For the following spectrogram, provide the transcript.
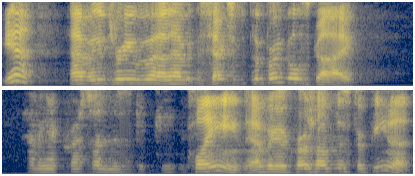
yeah. Having a dream about having sex with the Pringles guy. Having a crush on Mr. Peanut. Plain, having a crush on Mr. Peanut.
